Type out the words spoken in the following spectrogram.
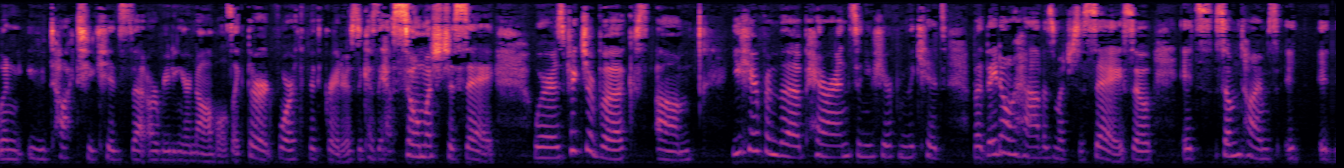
when you talk to kids that are reading your novels, like third, fourth, fifth graders, because they have so much to say. Whereas picture books, um, you hear from the parents and you hear from the kids, but they don't have as much to say. So it's sometimes it it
